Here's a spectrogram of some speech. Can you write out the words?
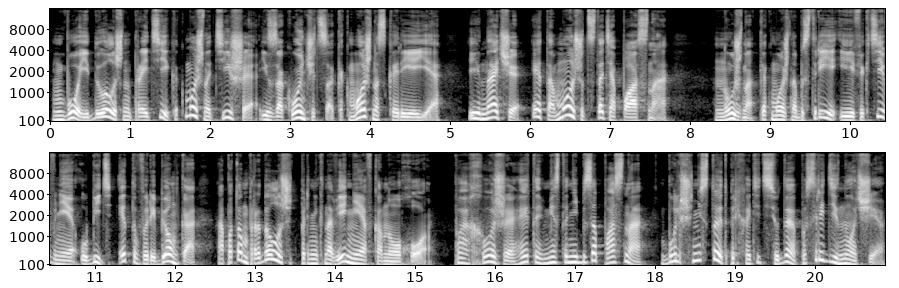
Бой должен пройти как можно тише и закончиться как можно скорее. Иначе это может стать опасно. Нужно как можно быстрее и эффективнее убить этого ребенка, а потом продолжить проникновение в Каноху. Похоже, это место небезопасно. Больше не стоит приходить сюда посреди ночи.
